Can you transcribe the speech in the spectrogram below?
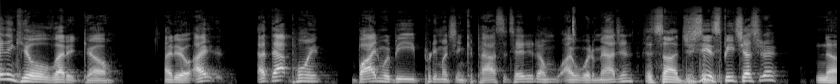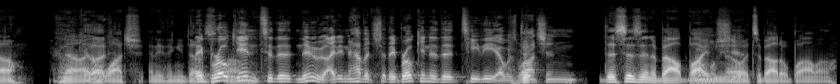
I think he'll let it go. I do. I at that point, Biden would be pretty much incapacitated. um, I would imagine. it's not Did you see a- his speech yesterday? no, no. I don't watch anything he does. They broke Um, into the news. I didn't have a. They broke into the TV. I was watching. This isn't about Biden, shit. though. It's about Obama.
